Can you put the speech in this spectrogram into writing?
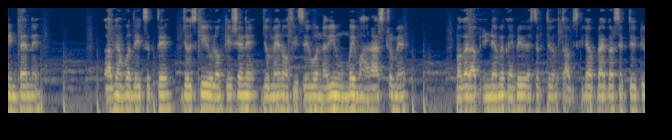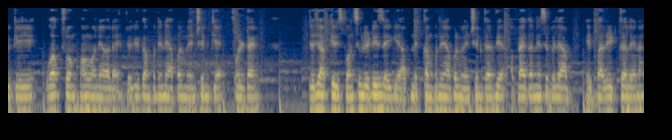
इंटर्न है। तो आप यहाँ पर देख सकते हैं, जो इसकी लोकेशन है, जो मेन ऑफ़िस है, वो नवी मुंबई, महाराष्ट्र में मगर आप इंडिया में कहीं पे भी रह सकते हो तो आप इसके लिए अप्लाई कर सकते हो, क्योंकि ये वर्क फ्रॉम होम होने वाला है, जो कि कंपनी ने यहाँ पर मेंशन किया है फुल टाइम जो जो आपकी रिस्पॉन्सिबिलिटीज रहेगी, आपने कंपनी यहाँ पर मेंशन कर दिया अप्लाई करने से पहले आप एक बार रीड कर लेना।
